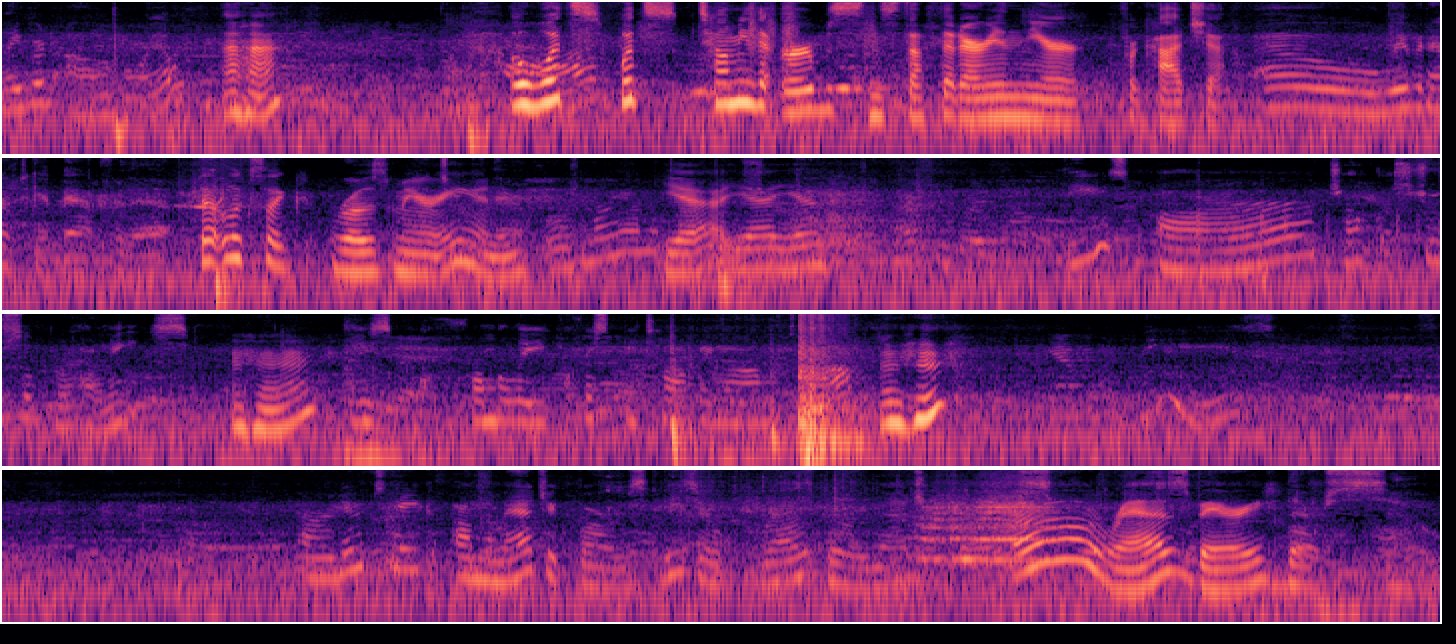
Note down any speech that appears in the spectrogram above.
flavored olive oil. Uh huh. Oh, what's what's? Tell me the herbs and stuff that are in your focaccia. Oh, we would have to get back for that. That looks like rosemary and Rosemary yeah, yeah, yeah. These are chocolate streusel brownies. Mm-hmm. Nice crumbly, crispy topping on top. Mm-hmm. These are a new take on the magic bars. These are raspberry magic bars. Oh, raspberry. They're so.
